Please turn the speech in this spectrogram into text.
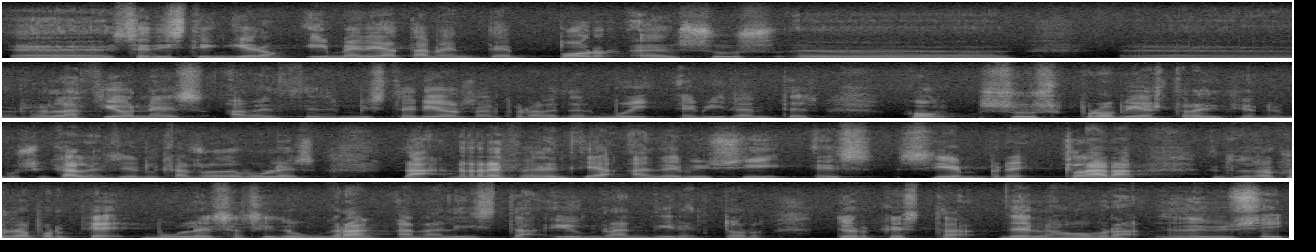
se distinguieron inmediatamente por sus eh, relaciones, a veces misteriosas, pero a veces muy evidentes, con sus propias tradiciones musicales. Y en el caso de Boulez, la referencia a Debussy es siempre clara, entre otras cosas porque Boulez ha sido un gran analista y un gran director de orquesta de la obra de Debussy.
